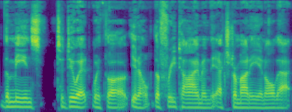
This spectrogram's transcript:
the means to do it with uh, you know the free time and the extra money and all that.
